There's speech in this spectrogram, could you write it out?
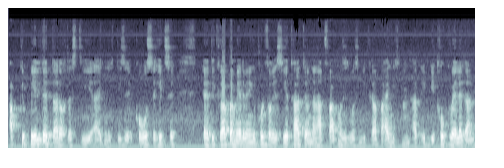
abgebildet, dadurch, dass die eigentlich diese große Hitze äh, die Körper mehr oder weniger pulverisiert hatte und dann hat, fragt man sich, wo sind die Körper eigentlich, dann hat eben die Druckwelle dann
